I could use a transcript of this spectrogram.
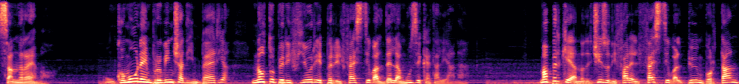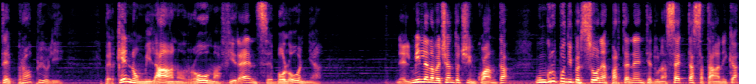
Sanremo un comune in provincia di Imperia noto per i fiori e per il Festival della musica italiana. Ma perché hanno deciso di fare il festival più importante proprio lì? Perché non Milano, Roma, Firenze, Bologna? Nel 1950 un gruppo di persone appartenenti ad una setta satanica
